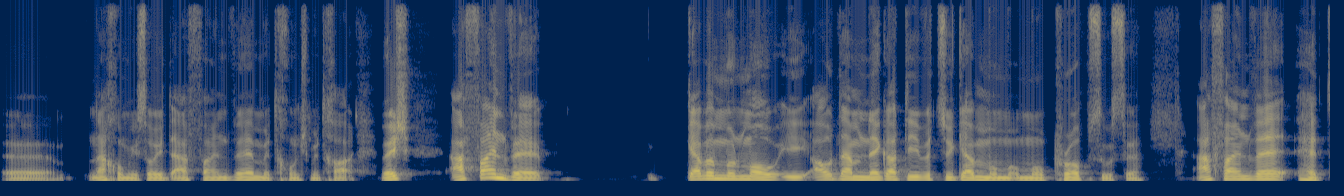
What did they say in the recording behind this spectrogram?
Äh, dann komme ich so in die FNW, mit, kommst mit Karte. Weißt du, FNW, geben wir mal in all dem negativen Zeug, geben wir mal, mal Props raus. FNW hat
